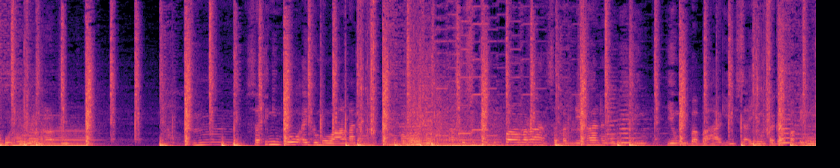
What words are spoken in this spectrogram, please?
kultura natin? Mm, sa tingin ko ay gumawa ka ng pamundo at positibong pamamaraan sa paglikha ng uwiting yung ibabahagi sa iyong tagapakinig.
